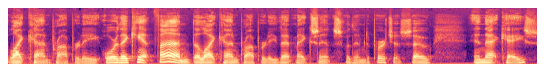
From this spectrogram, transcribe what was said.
like kind property or they can't find the like kind property that makes sense for them to purchase. So in that case,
